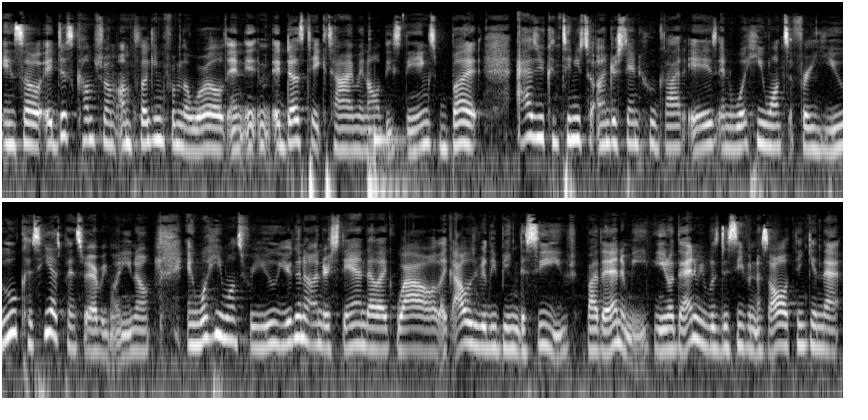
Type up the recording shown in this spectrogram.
And so it just comes from unplugging from the world. And it, it does take time and all these things. But as you continue to understand who god is and what he wants for you because he has plans for everyone, you know. And what he wants for you, you're gonna understand that like, wow, like I was really being deceived by the enemy. You know, the enemy was deceiving us all, thinking that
